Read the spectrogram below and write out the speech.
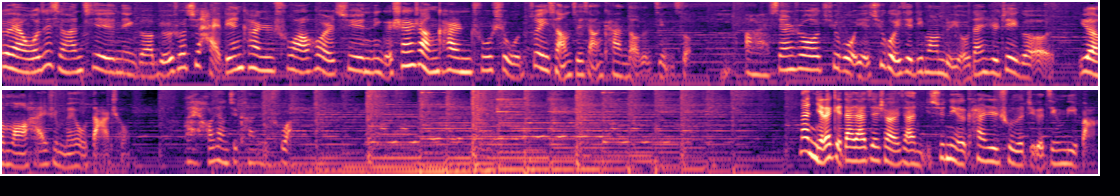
对啊，我最喜欢去那个，比如说去海边看日出啊，或者去那个山上看日出，是我最想最想看到的景色。啊，虽然说去过，也去过一些地方旅游，但是这个愿望还是没有达成。哎，好想去看日出啊！那你来给大家介绍一下你去那个看日出的这个经历吧。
